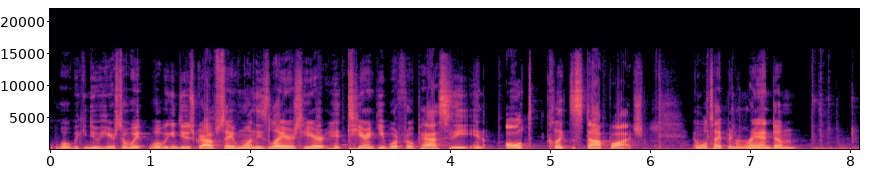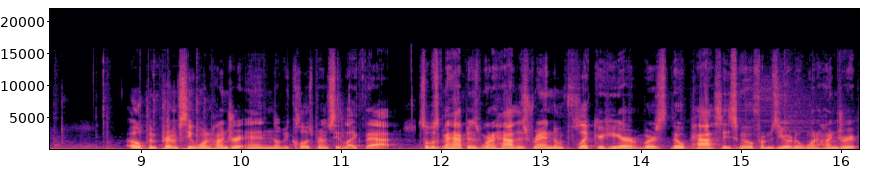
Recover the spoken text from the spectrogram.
what we can do here. So we, what we can do is grab say one of these layers here, hit T on keyboard for opacity and alt click the stopwatch. And we'll type in random, open parenthesis 100 and there'll be close parenthesis like that. So what's going to happen is we're going to have this random flicker here where the opacity is going to go from 0 to 100.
